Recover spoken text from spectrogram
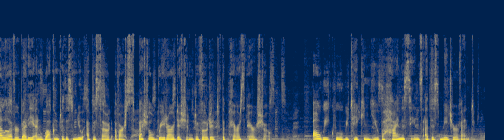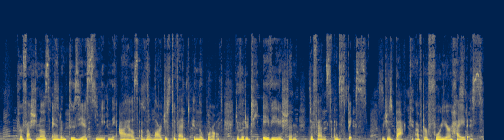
Hello, everybody, and welcome to this new episode of our special radar edition devoted to the Paris Air Show. All week, we will be taking you behind the scenes at this major event. Professionals and enthusiasts meet in the aisles of the largest event in the world devoted to aviation, defense, and space, which is back after a four year hiatus.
